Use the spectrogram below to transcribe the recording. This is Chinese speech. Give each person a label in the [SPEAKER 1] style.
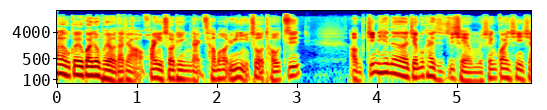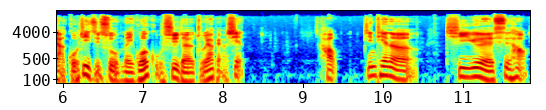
[SPEAKER 1] Hello，各位观众朋友，大家好，欢迎收听奶茶猫与你做投资。哦，今天呢，节目开始之前，我们先关心一下国际指数、美国股市的主要表现。好，今天呢，七月四号，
